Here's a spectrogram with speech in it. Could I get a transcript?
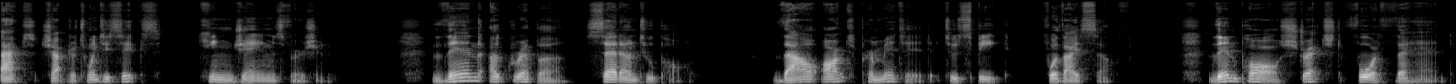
Acts chapter 26, King James Version. Then Agrippa said unto Paul, Thou art permitted to speak for thyself. Then Paul stretched forth the hand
